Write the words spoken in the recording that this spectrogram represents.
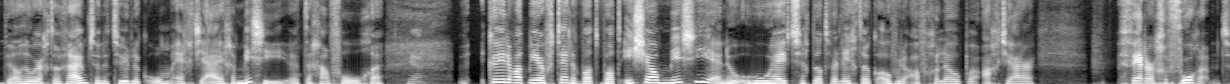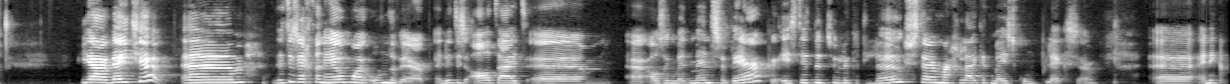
wel heel erg de ruimte natuurlijk om echt je eigen missie uh, te gaan volgen. Ja. Kun je er wat meer vertellen? Wat, wat is jouw missie en hoe, hoe heeft zich dat wellicht ook over de afgelopen acht jaar verder gevormd? Ja, weet je, um, dit is echt een heel mooi onderwerp. En dit is altijd, um, uh, als ik met mensen werk, is dit natuurlijk het leukste, maar gelijk het meest complexe. Uh, en ik,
